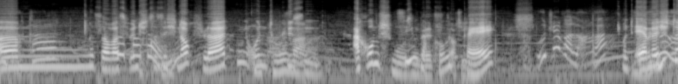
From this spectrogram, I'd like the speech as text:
Ähm, so, was wünscht sie sich noch? Flirten und küssen. Ach, rumschmusen willst du, okay. Und er möchte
